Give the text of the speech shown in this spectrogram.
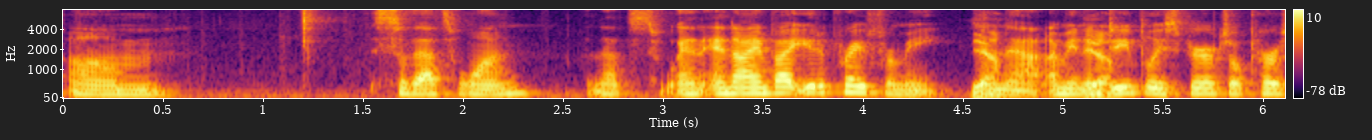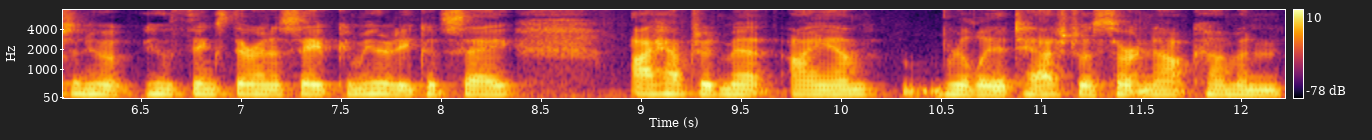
Um, so that's one. That's and, and I invite you to pray for me Yeah. in that. I mean, Yeah. a deeply spiritual person who who thinks they're in a safe community could say, I have to admit I am really attached to a certain outcome and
